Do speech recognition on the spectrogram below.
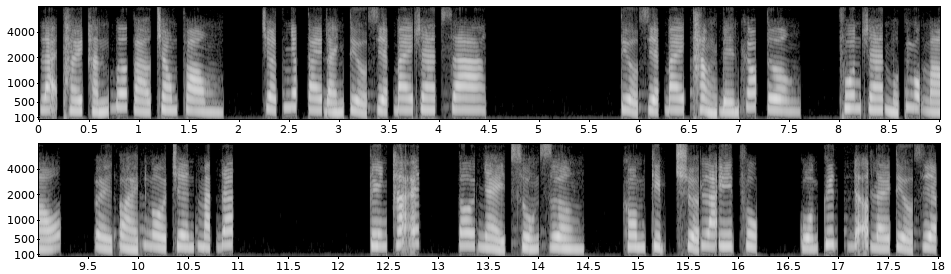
lại thấy hắn bước vào trong phòng, chợt nhấc tay đánh Tiểu Diệp bay ra xa. Tiểu Diệp bay thẳng đến góc tường, phun ra một ngụm máu, uể oải ngồi trên mặt đất. Kinh hãi, tôi nhảy xuống giường, không kịp sửa lại y phục, cuống quýt đỡ lấy Tiểu Diệp.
